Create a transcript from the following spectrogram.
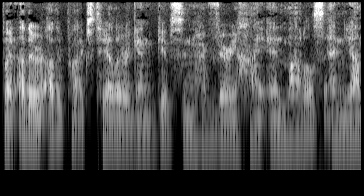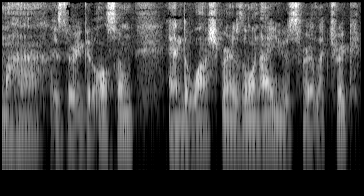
But other other products, Taylor again, Gibson are very high end models, and Yamaha is very good also. And the Washburn is the one I use for electric.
